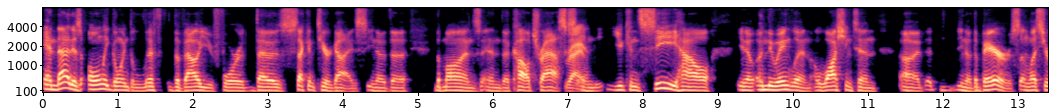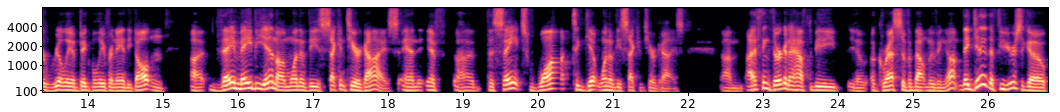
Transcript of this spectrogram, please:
And that is only going to lift the value for those second tier guys, you know, the the Monds and the Kyle Trask. Right. And you can see how, you know, a New England, a Washington, uh, you know, the Bears, unless you're really a big believer in Andy Dalton, uh, they may be in on one of these second tier guys. And if uh, the Saints want to get one of these second tier guys, um, I think they're going to have to be, you know, aggressive about moving up. They did it a few years ago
